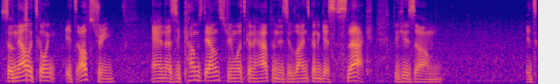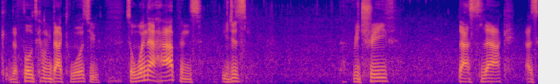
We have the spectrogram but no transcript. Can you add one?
So now it's going it's upstream, and as it comes downstream, what's gonna happen is your line's gonna get slack because um, it's the float's coming back towards you. So when that happens, you just retrieve that slack as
